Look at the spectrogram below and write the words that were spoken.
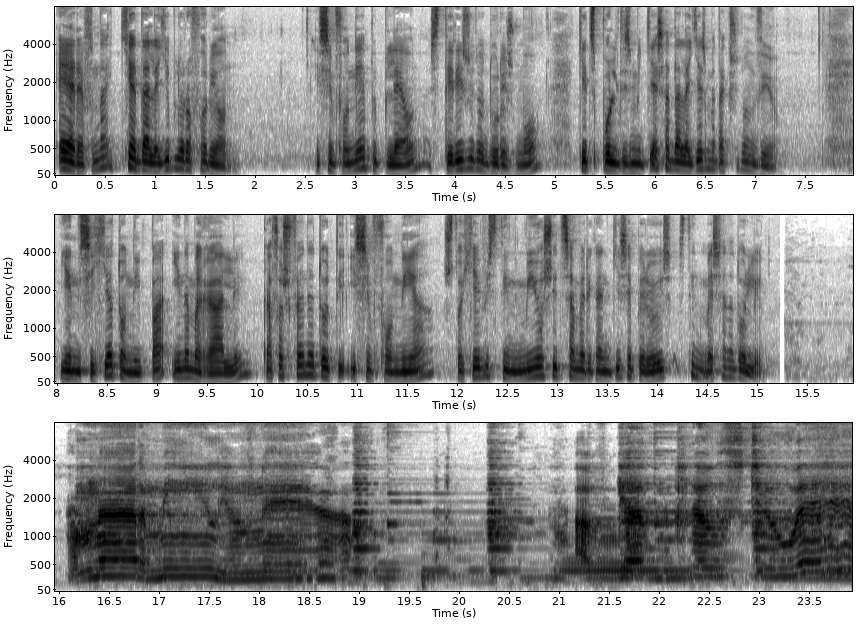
έρευνα και ανταλλαγή πληροφοριών. Η συμφωνία επιπλέον στηρίζει τον τουρισμό και τις πολιτισμικές ανταλλαγές μεταξύ των δύο. Η ανησυχία των ΗΠΑ είναι μεγάλη, καθώς φαίνεται ότι η συμφωνία στοχεύει στην μείωση της αμερικανικής επιρροής στην Μέση Ανατολή. I'm not a millionaire. I've got clothes to wear.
